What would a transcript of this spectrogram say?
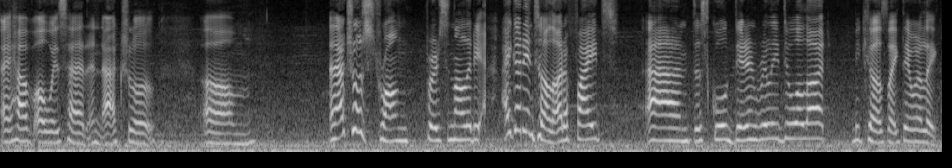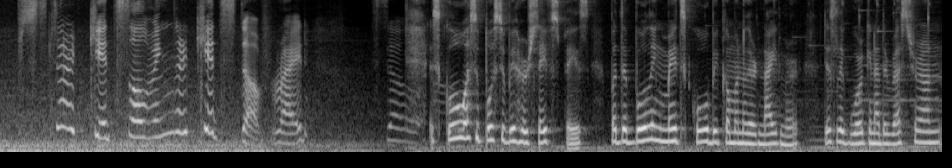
I have always had an actual um, an actual strong personality. I got into a lot of fights and the school didn't really do a lot because like they were like they're kids solving their kids stuff, right? School was supposed to be her safe space, but the bullying made school become another nightmare, just like working at the restaurant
